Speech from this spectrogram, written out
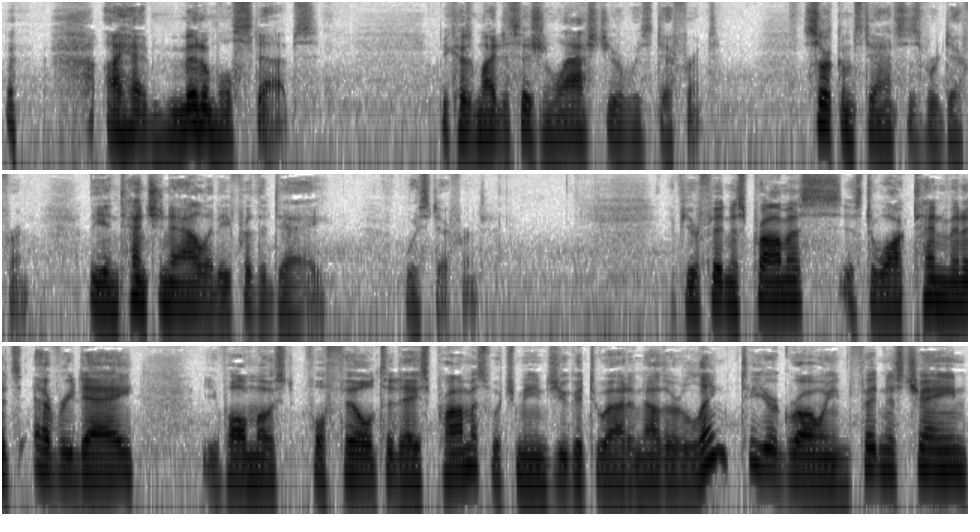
I had minimal steps because my decision last year was different. Circumstances were different. The intentionality for the day was different. If your fitness promise is to walk 10 minutes every day, you've almost fulfilled today's promise, which means you get to add another link to your growing fitness chain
